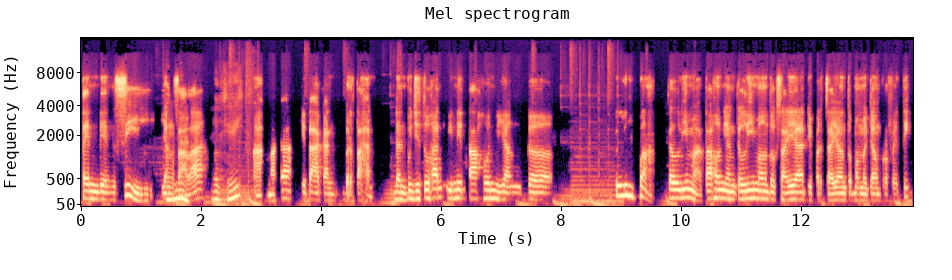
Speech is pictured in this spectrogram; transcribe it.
tendensi yang salah, Oke. nah, maka kita akan bertahan. Dan puji Tuhan ini tahun yang ke lima, kelima, tahun yang kelima untuk saya dipercaya untuk memegang profetik.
